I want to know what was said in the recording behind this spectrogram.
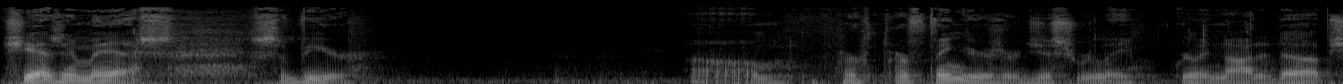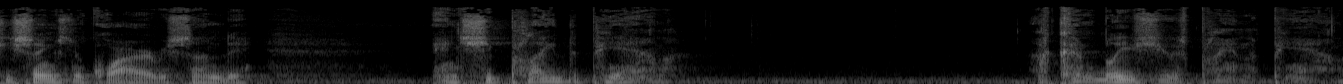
She has MS, severe. Um, her, her fingers are just really, really knotted up. She sings in the choir every Sunday. And she played the piano. I couldn't believe she was playing the piano.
